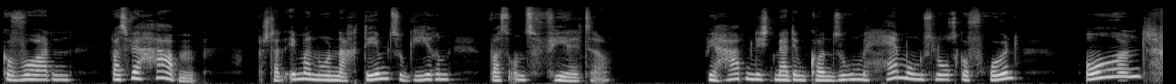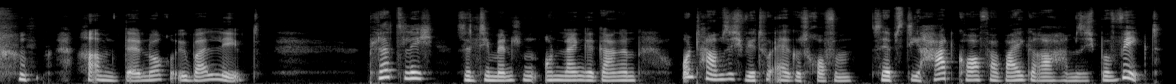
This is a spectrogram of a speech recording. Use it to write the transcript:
geworden, was wir haben, statt immer nur nach dem zu gieren, was uns fehlte. Wir haben nicht mehr dem Konsum hemmungslos gefrönt und haben dennoch überlebt. Plötzlich sind die Menschen online gegangen und haben sich virtuell getroffen. Selbst die Hardcore-Verweigerer haben sich bewegt.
